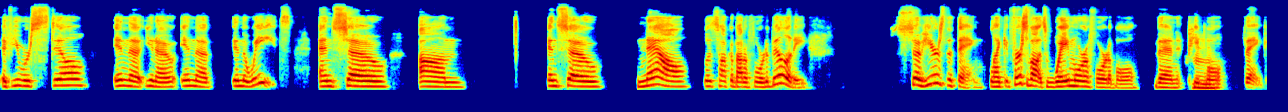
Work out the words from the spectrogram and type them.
if you were still in the you know in the in the weeds. And so um and so now let's talk about affordability. So here's the thing like, first of all, it's way more affordable than mm-hmm. people mm. think.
